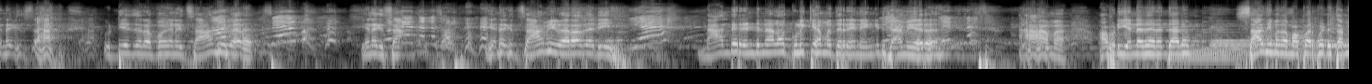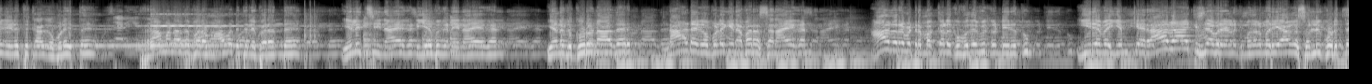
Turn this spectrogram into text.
எனக்கு சா குட்டியச்சர் அப்போ எனக்கு சாமி வர எனக்கு எனக்கு சாமி வராதடி. ஏன்? நான் தான் ரெண்டு நாளா குளிக்காம தர்றேன் எங்கிட்ட சாமியார் ஆமா. அப்படி என்னதான் இருந்தாலும் சாதி மதம் அப்பாற்பட்டு தமிழ் எழுத்துக்காக உழைத்து ராமநாதபுரம் மாவட்டத்தில் பிறந்த எழுச்சி நாயகன் ஏவுகணை நாயகன் எனது குருநாதர் நாடக உலகின் நவரச நாயகன் ஆதரவற்ற மக்களுக்கு உதவி கொண்டிருக்கும் இரவை எம் கே ராதாகிருஷ்ணன் அவர்களுக்கு முதல் முறையாக சொல்லிக் கொடுத்த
